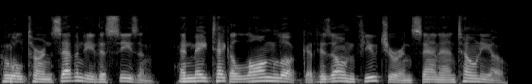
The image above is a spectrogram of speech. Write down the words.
who will turn 70 this season and may take a long look at his own future in San Antonio.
